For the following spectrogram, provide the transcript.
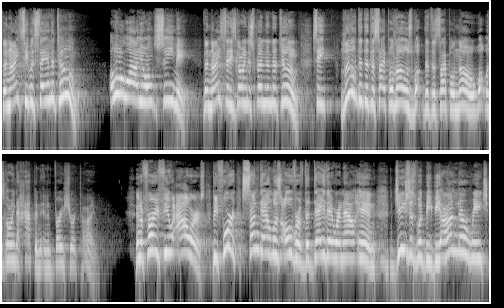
the nights he would stay in the tomb. A little while you won't see me. The nights that he's going to spend in the tomb. See, little did the disciple knows what the disciple know what was going to happen in a very short time. In a very few hours, before sundown was over of the day they were now in, Jesus would be beyond their reach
